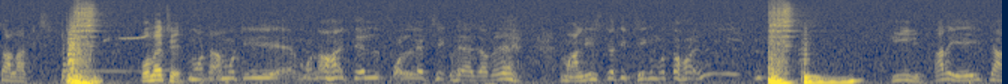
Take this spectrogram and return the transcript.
চালাচ্ছি। কমেছে? মোটামুটি মনে হয় তেল পড়লে ঠিক হয়ে যাবে। মালিশ যদি ঠিক মতো হয় কি রে? আরে এইটা।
